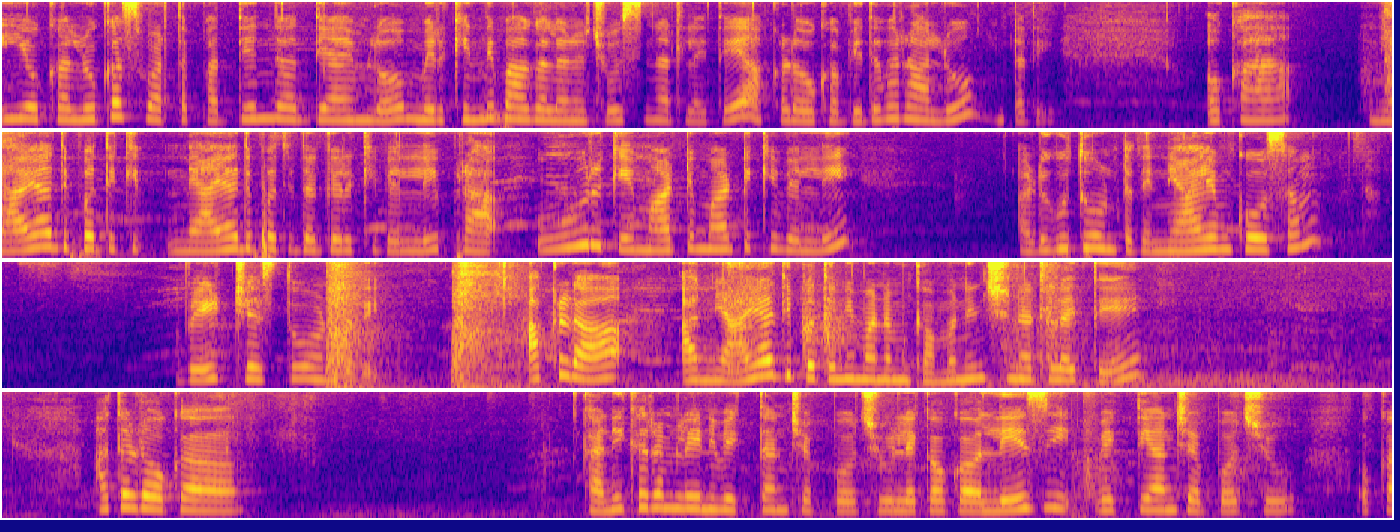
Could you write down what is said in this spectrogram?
ఈ యొక్క లూకస్ వార్త పద్దెనిమిది అధ్యాయంలో మీరు కింది భాగాలను చూసినట్లయితే అక్కడ ఒక విధవరాలు ఉంటుంది. ఒక న్యాయాధిపతికి న్యాయాధిపతి దగ్గరికి వెళ్ళి ప్రా ఊరికి మాటి మాటికి వెళ్ళి అడుగుతూ ఉంటుంది. న్యాయం కోసం వెయిట్ చేస్తూ ఉంటుంది. అక్కడ ఆ న్యాయాధిపతిని మనం గమనించినట్లయితే అతడు ఒక కనికరం లేని వ్యక్తి అని చెప్పొచ్చు లేక ఒక లేజీ వ్యక్తి అని చెప్పొచ్చు ఒక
